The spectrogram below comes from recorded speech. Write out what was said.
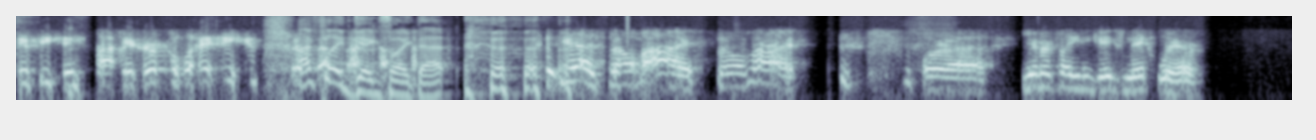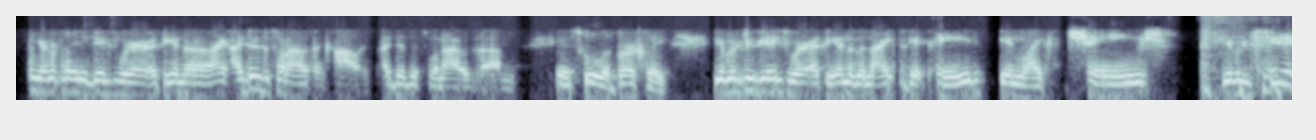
the entire place. I've played gigs like that. yeah, so am I. So am I. Or uh, you ever play any gigs, Nick, where you ever play any gigs where at the end of the night, I did this when I was in college. I did this when I was um, in school at Berklee. You ever do gigs where at the end of the night you get paid in like change? You ever see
